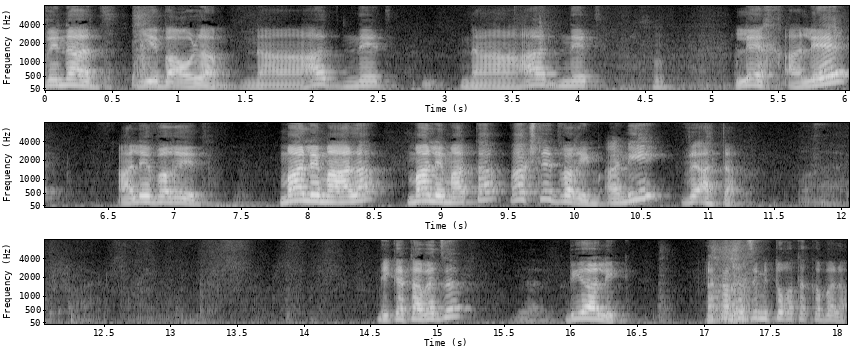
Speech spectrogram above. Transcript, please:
ונד יהיה בעולם. נעד נד, נעד נד. לך עלה, עלה ורד. מה למעלה? מה למטה? רק שני דברים, אני ואתה. מי כתב את זה? ביאליק. לקח את זה מתורת הקבלה.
